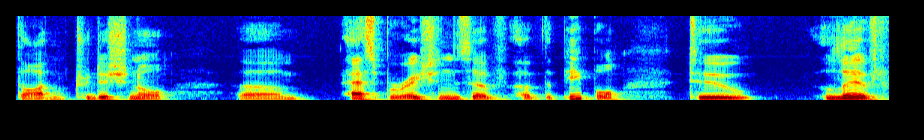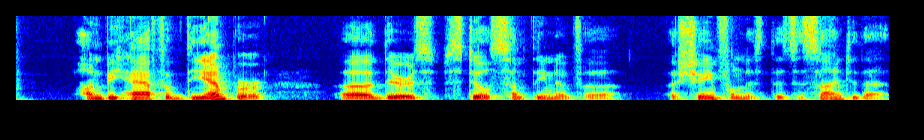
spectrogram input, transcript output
thought and traditional um, aspirations of, of the people to live on behalf of the emperor, uh, there's still something of a, a shamefulness that's assigned to that.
